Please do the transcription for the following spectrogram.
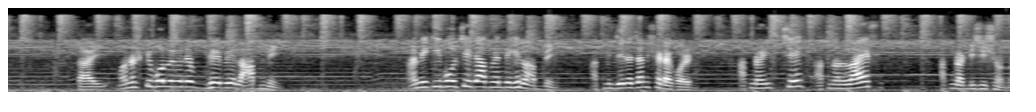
তাই মানুষকে বলবে এটা ভেবে লাভ নেই। আমি কি বলছি এটা আপনার দেখে লাভ নেই। আপনি যেটা চান সেটা করেন। আপনার ইচ্ছে, আপনার লাইফ আপনার ডিসিশন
